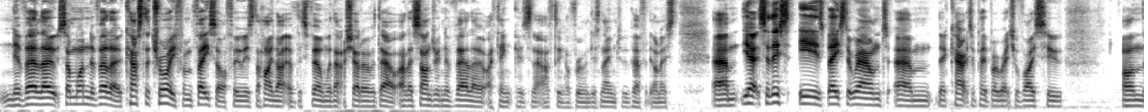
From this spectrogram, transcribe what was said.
Novello. Someone Novello, Castor Troy from Face Off, who is the highlight of this film without a shadow of a doubt. Alessandro Novello, I think is that. I think I've ruined his name to be perfectly honest. Um, yeah, so this is based around um, the character played by Rachel Weisz, who on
